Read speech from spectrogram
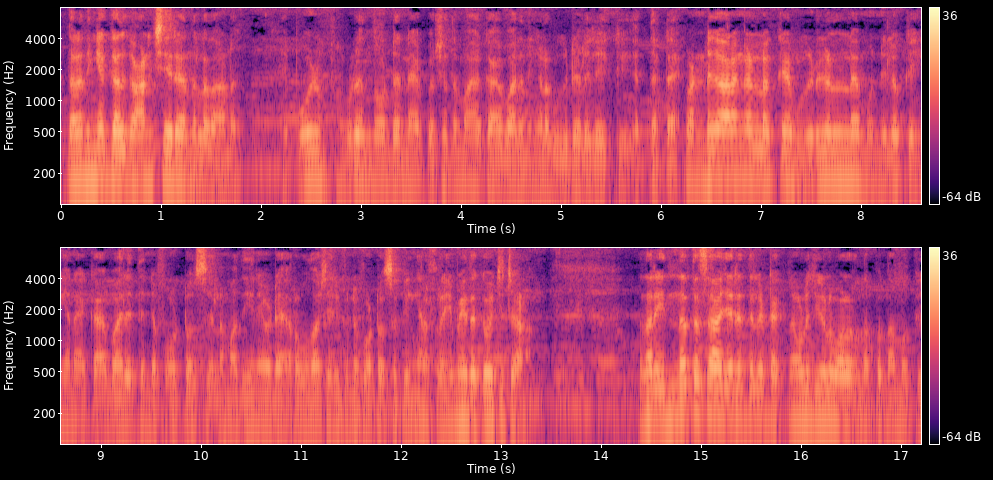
എന്നാലും നിങ്ങൾക്ക് അത് കാണിച്ചു തരിക എന്നുള്ളതാണ്. എപ്പോഴും അവിടെ നിന്നുകൊണ്ട് തന്നെ പരിശുദ്ധമായ കാബാല നിങ്ങളുടെ വീടുകളിലേക്ക് എത്തട്ടെ. പണ്ട് കാലങ്ങളിലൊക്കെ വീടുകളിലെ മുന്നിലൊക്കെ ഇങ്ങനെ കാബാലയത്തിന്റെ ഫോട്ടോസ് അല്ല മദീനയുടെ റൗദ ഷെരീഫിന്റെ ഫോട്ടോസൊക്കെ ഇങ്ങനെ ഫ്രെയിം ചെയ്തൊക്കെ വെച്ചിട്ട് കാണാം എന്നാൽ ഇന്നത്തെ സാഹചര്യത്തിൽ ടെക്നോളജികൾ വളർന്നപ്പോൾ നമുക്ക്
